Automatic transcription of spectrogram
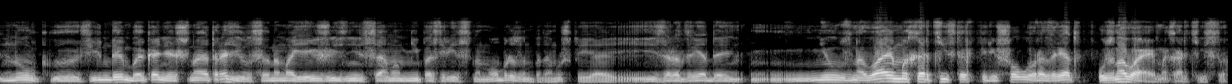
Ну, фильм ДМБ, конечно, отразился на моей жизни самым непосредственным образом, потому что я из разряда неузнаваемых артистов перешел в разряд узнаваемых артистов.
